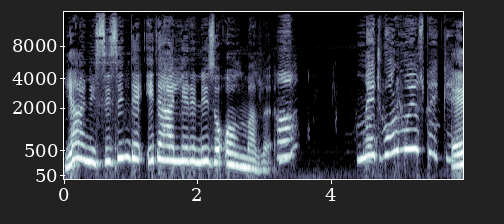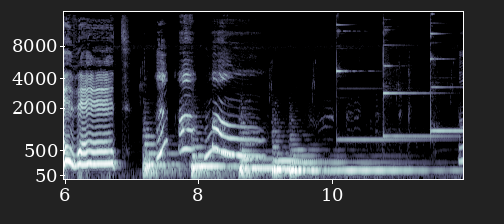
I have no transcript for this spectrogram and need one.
Yani sizin de idealleriniz olmalı. Ha? Mecbur muyuz peki? Evet. Ha? Hmm. Hey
